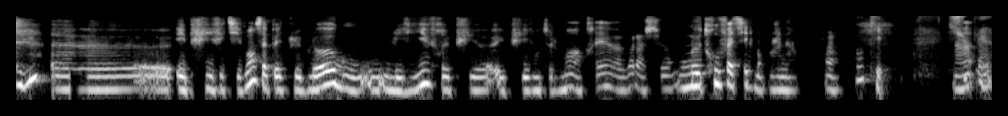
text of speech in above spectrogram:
Mm-hmm. euh, et puis effectivement, ça peut être le blog ou, ou les livres, et puis, euh, et puis éventuellement après, euh, voilà, on me trouve facilement en général. Voilà. Ok. Hein, Super.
